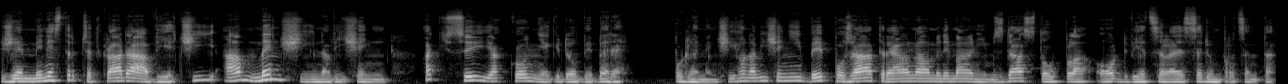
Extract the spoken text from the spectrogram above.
že ministr předkládá větší a menší navýšení, ať si jako někdo vybere. Podle menšího navýšení by pořád reálná minimální mzda stoupla o 2,7%.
